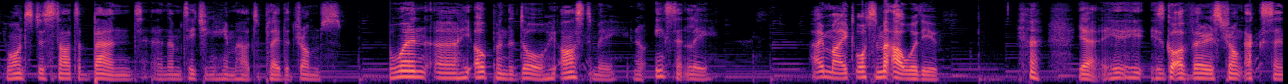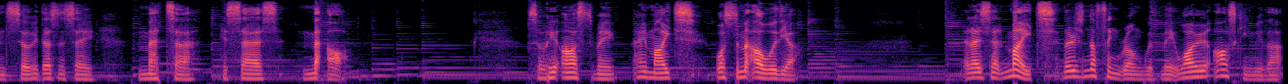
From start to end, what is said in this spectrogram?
he wants to start a band and I'm teaching him how to play the drums. When uh, he opened the door, he asked me, you know, instantly, Hey mate, what's the matter with you? yeah, he, he, has got a very strong accent, so he doesn't say meta, he says meta. So he asked me, Hey mate, what's the matter with you? And I said, Mate, there's nothing wrong with me. Why are you asking me that?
